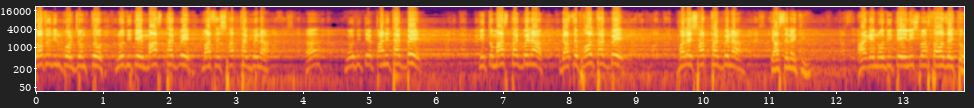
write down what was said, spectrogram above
ততদিন পর্যন্ত নদীতে মাছ থাকবে, মাছের স্বাদ থাকবে না। হ্যাঁ? নদীতে পানি থাকবে, কিন্তু মাছ থাকবে না, গাছে ফল থাকবে ফলে স্বাদ থাকবে না। আছে নাকি? আগে নদীতে ইলিশ মাছ পাওয়া যাইতো।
